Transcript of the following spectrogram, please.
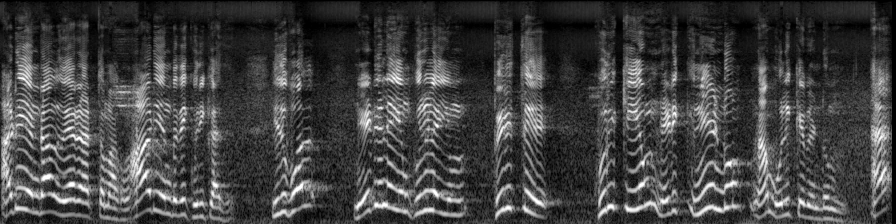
அடு என்றால் வேறு அர்த்தமாகும். ஆடு என்பதை குறிக்காது. இதுபோல் நெடிலையும் குறிலையும் பிரித்து குறுக்கியும் நெடி நீண்டும் நாம் ஒலிக்க வேண்டும். அ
